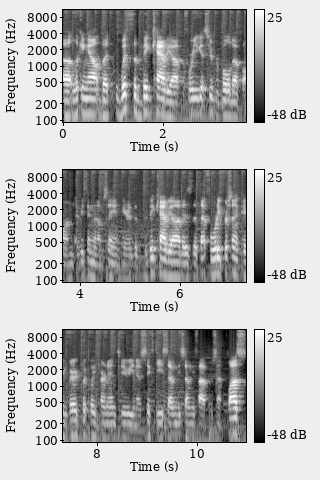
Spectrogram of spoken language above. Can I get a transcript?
uh, looking out. But with the big caveat, before you get super bold up on everything that I'm saying here, the, the big caveat is that that 40% could very quickly turn into, you know, 60, 70, 75% plus.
